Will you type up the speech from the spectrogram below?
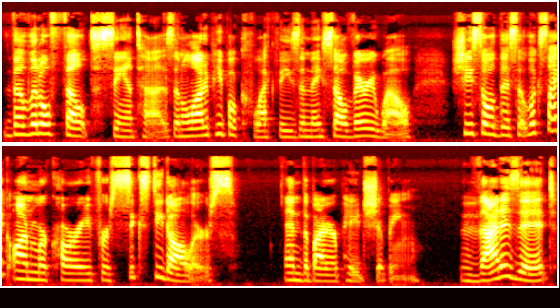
the little felt Santas, and a lot of people collect these and they sell very well. She sold this, it looks like on Mercari for $60 and the buyer paid shipping. That is it.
